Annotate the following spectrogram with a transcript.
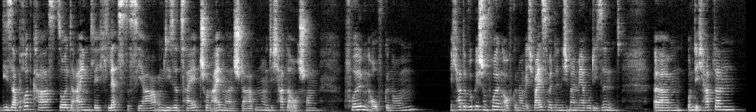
dieser Podcast sollte eigentlich letztes Jahr um diese Zeit schon einmal starten und ich hatte auch schon Folgen aufgenommen. Ich hatte wirklich schon Folgen aufgenommen. Ich weiß heute nicht mal mehr, wo die sind. Ähm, und ich habe dann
